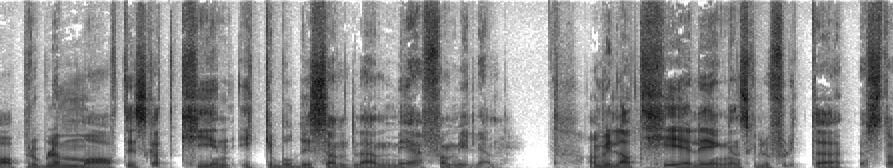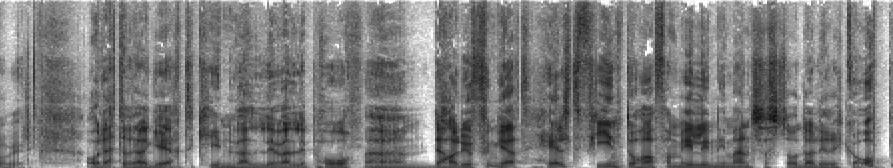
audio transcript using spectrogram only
var problematisk at Keane ikke bodde i Sunderland med familien. Han ville at hele gjengen skulle flytte østover. Og dette reagerte Keane veldig veldig på. Ehm, det hadde jo fungert helt fint å ha familien i Manchester da de rykka opp,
